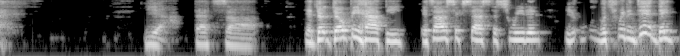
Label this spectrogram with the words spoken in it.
Yeah, that's uh, yeah. Don't, don't be happy. It's not a success that Sweden. You know, what Sweden did, they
